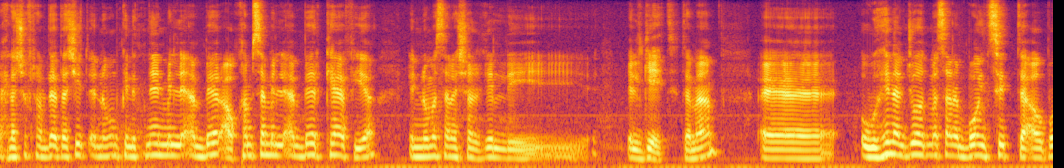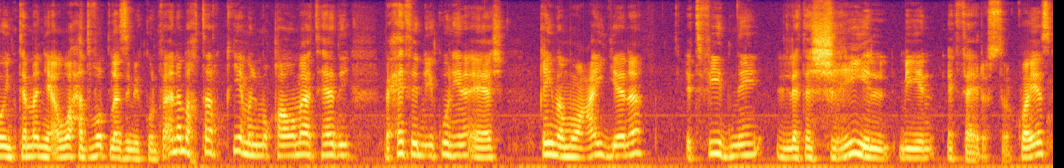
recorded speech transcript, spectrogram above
إحنا شفنا في ال data sheet إنه ممكن 2 ملي أمبير أو 5 ملي أمبير كافية إنه مثلا يشغل لي ال gate تمام؟ آه وهنا الجهد مثلا 0.6 أو 0.8 أو 1 فولت لازم يكون. فأنا بختار قيم المقاومات هذه بحيث إنه يكون هنا إيش؟ قيمة معينة تفيدني لتشغيل مين الثيرستور كويس؟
